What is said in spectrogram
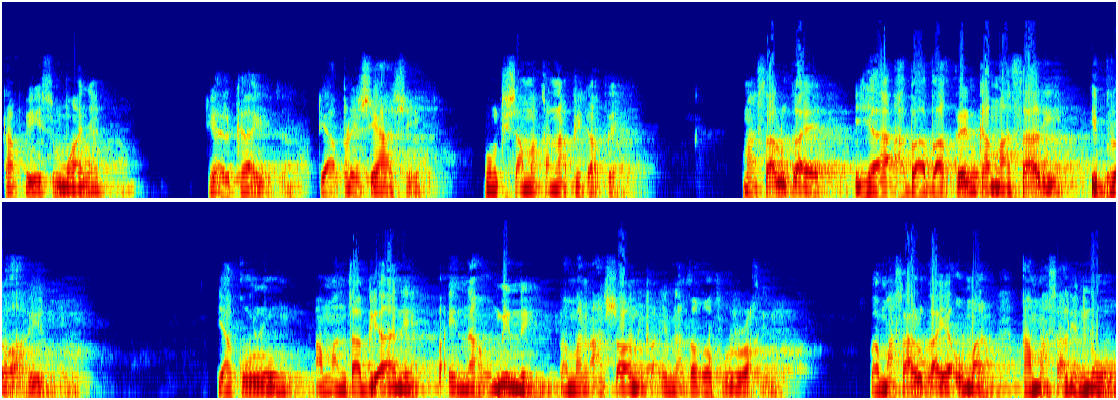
tapi semuanya dihargai, diapresiasi, mau disamakan Nabi kabeh. Masalu kayak ya Abu Bakrin kamasali Ibrahim. Yaqulu aman tabi'ani fa innahu minni wa man asani fa innaka ghafurur rahim. Wa kayak Umar kamasali Nuh.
